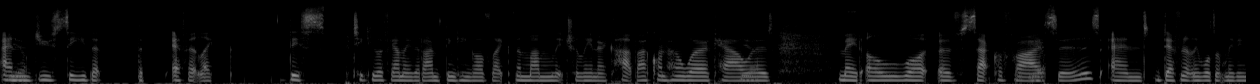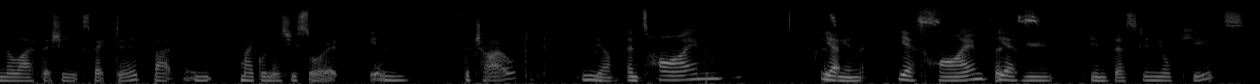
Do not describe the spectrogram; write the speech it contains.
and you see that the effort like this particular family that i'm thinking of like the mum literally you know cut back on her work hours made a lot of sacrifices and definitely wasn't living the life that she expected but you my goodness you saw it in the child Mm. Yeah, and time, as Yeah. in yes time that Yes. you invest in your kids,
